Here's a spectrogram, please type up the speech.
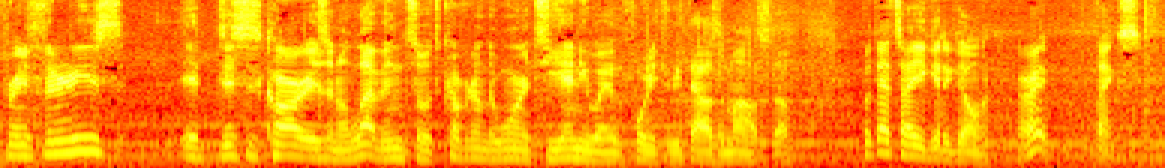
For Infinitis, it this is car is an 11, so it's covered under warranty anyway with 43,000 miles. So, but that's how you get it going. All right, thanks.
